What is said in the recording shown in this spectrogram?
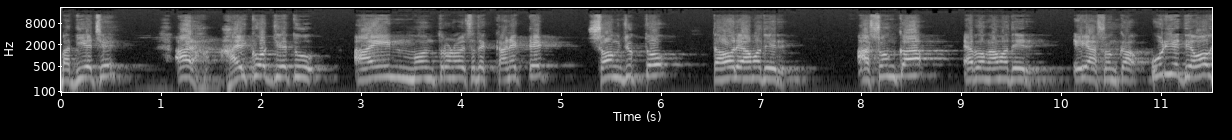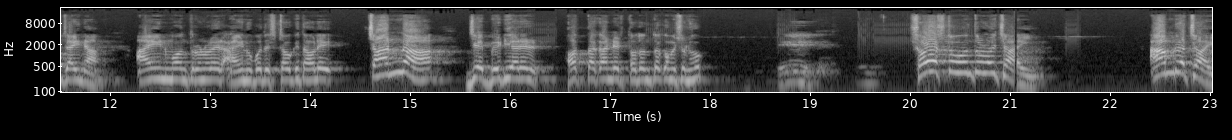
বা দিয়েছে, আর হাইকোর্ট যেহেতু আইন মন্ত্রণালয়ের সাথে কানেক্টেড সংযুক্ত, তাহলে আমাদের আশঙ্কা এবং আমাদের এই আশঙ্কা উড়িয়ে দেওয়াও যায় না। আইন মন্ত্রণালয়ের আইন উপদেষ্টাও কি তাহলে চান না যে বিডিআরের হত্যাকাণ্ডের তদন্ত কমিশন হোক? স্বরাষ্ট্র মন্ত্রণালয় চাই, আমরা চাই,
